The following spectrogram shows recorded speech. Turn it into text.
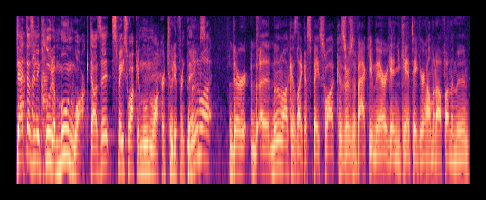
That doesn't include a moonwalk, does it? Spacewalk and moonwalk are two different things. Moonwalk. There, uh, moonwalk is like a spacewalk because there's a vacuum there. Again, you can't take your helmet off on the moon,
